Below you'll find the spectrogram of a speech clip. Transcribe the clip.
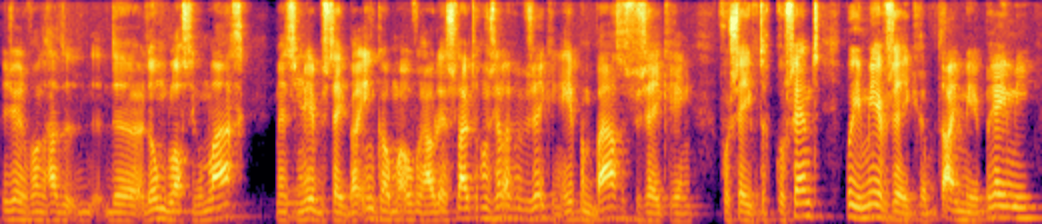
Je zegt van, dan gaat de, de loonbelasting omlaag, mensen Ja. meer besteedbaar inkomen overhouden en sluit er gewoon zelf een verzekering. Je hebt een basisverzekering voor 70%. Wil je meer verzekeren, betaal je meer premie.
